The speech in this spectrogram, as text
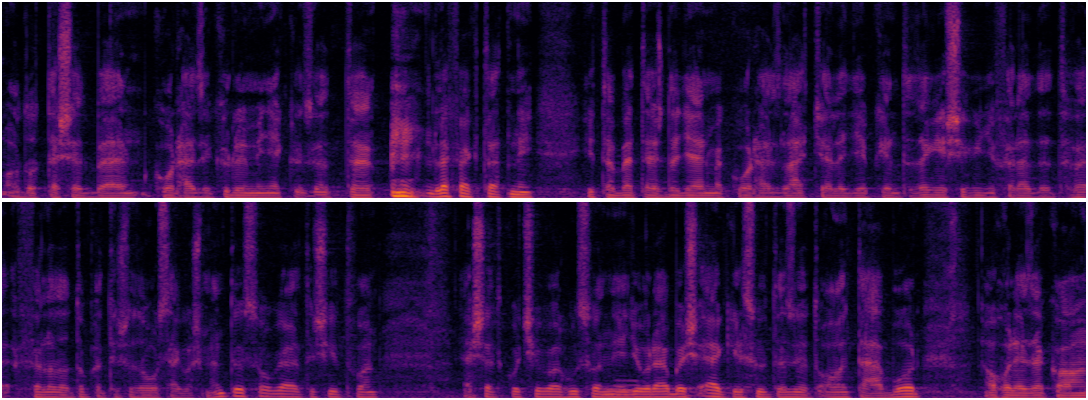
adott esetben kórházi körülmények között e, lefektetni. Itt a Betesda Gyermekkórház látja el egyébként az egészségügyi feladat, feladatokat, és az országos mentőszolgálat is itt van esetkocsival 24 órában, és elkészült az öt altábor, ahol ezek a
